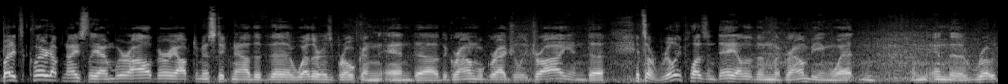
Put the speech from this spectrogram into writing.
but it's cleared up nicely, and we're all very optimistic now that the weather has broken and uh, the ground will gradually dry. And uh, it's a really pleasant day, other than the ground being wet and and, and the road,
